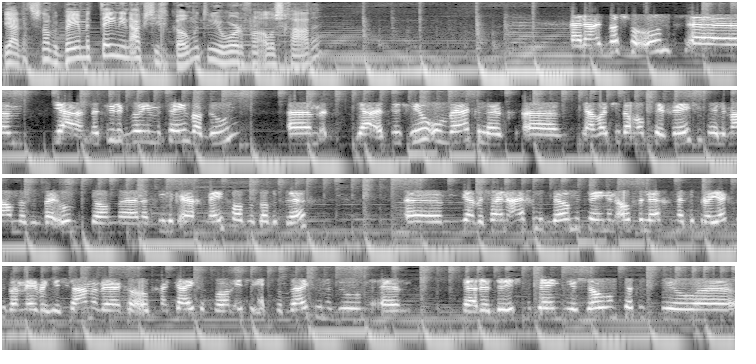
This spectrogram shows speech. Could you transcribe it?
Ja, dat snap ik. Ben je meteen in actie gekomen toen je hoorde van alle schade? Eh, nou, het was voor ons, ehm, ja, natuurlijk wil je meteen wat doen. Ehm, het- ja, het is heel onwerkelijk ehm, ja, wat je dan op tv ziet, helemaal omdat het bij ons dan eh, natuurlijk erg meevalt wat dat betreft. Ja, we zijn eigenlijk wel meteen in overleg met de projecten waarmee we hier samenwerken ook gaan kijken van is er iets wat wij kunnen doen. En ja, er, er is meteen hier zo ontzettend veel, eh,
